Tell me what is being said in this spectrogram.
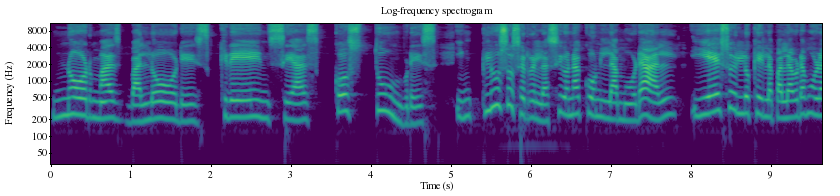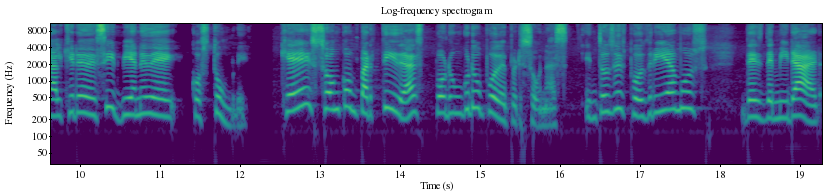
normas, valores, creencias, costumbres, incluso se relaciona con la moral y eso es lo que la palabra moral quiere decir, viene de costumbre, que son compartidas por un grupo de personas. Entonces podríamos desde mirar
